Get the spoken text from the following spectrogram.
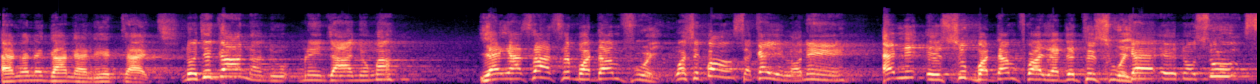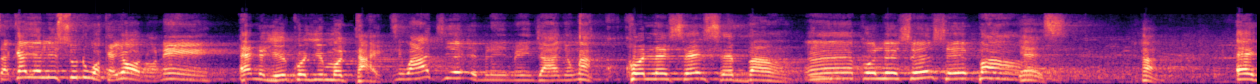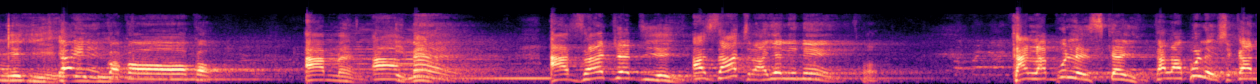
ɛno ne ghana ne tat na ogye ghana no mmerengya anwoma yɛn asase bɔdamfoe wɔhyepɔn sɛkɛyelɔne ɛne esu bɔdamfo a yɛde te so yi. kɛ enosu sɛkɛyɛli su no wɔ kɛyɛ ɔnɔne. ɛna yɛkɔ yi mu tight. ni wàá tie emirimiri gya anyoma. kolesese ban. ɛɛ kolesese ban. yes. ɛnyɛ yie. ɛyin kɔkɔɔkɔ. amen. amen. azadze die yi. azadzra yeli ne. kalabule sika kalabule sika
